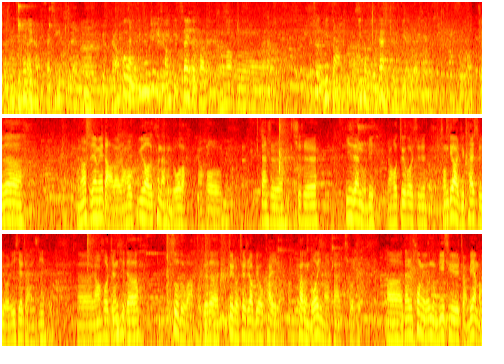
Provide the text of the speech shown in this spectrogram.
首先今天这场比赛辛苦。嗯。然后今天这一场比赛的话，怎么说呢？呃，就你怎么你怎么评价你这个季的表现？觉得很长时间没打了，然后遇到的困难很多吧。然后，但是其实一直在努力。然后最后是从第二局开始有了一些转机。呃，然后整体的速度吧，我觉得对手确实要比我快一点，快很多应该算说是。呃，但是后面有努力去转变吧。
